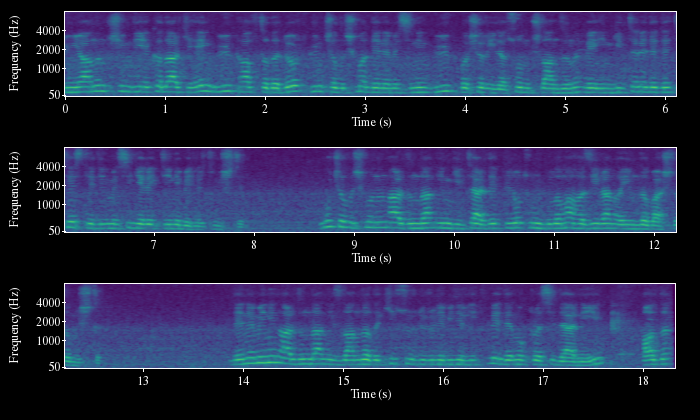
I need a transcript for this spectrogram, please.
dünyanın şimdiye kadarki en büyük haftada 4 gün çalışma denemesinin büyük başarıyla sonuçlandığını ve İngiltere'de de test edilmesi gerektiğini belirtmişti. Bu çalışmanın ardından İngiltere'de pilot uygulama Haziran ayında başlamıştı. Denemenin ardından İzlanda'daki Sürdürülebilirlik ve Demokrasi Derneği, ADA,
